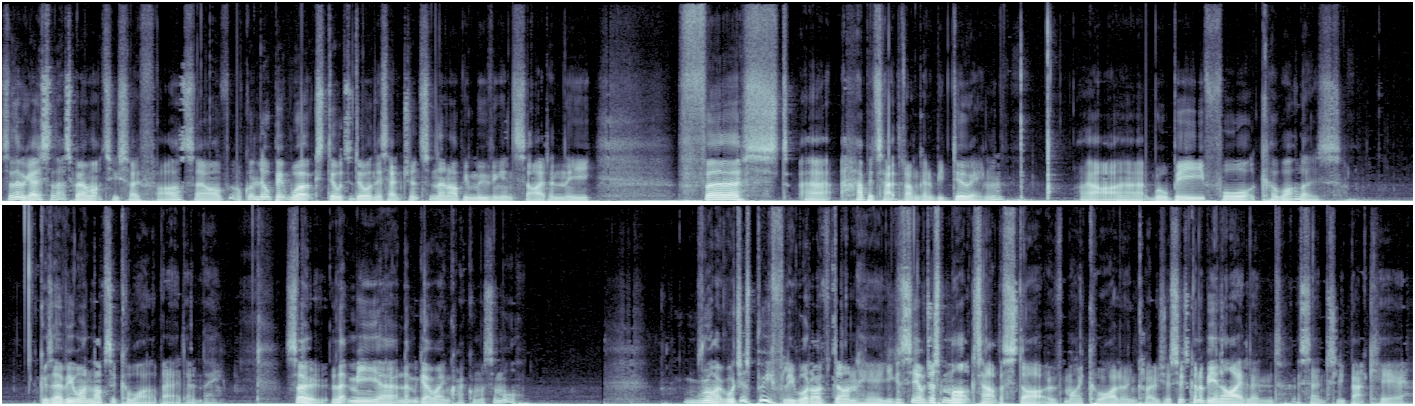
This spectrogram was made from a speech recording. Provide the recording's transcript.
So there we go. So that's where I'm up to so far. So I've, I've got a little bit work still to do on this entrance, and then I'll be moving inside. And the first uh, habitat that I'm going to be doing uh, will be for koalas. Because everyone loves a koala bear don't they? So let me uh, let me go away and crack on with some more. Right well just briefly what I've done here. You can see I've just marked out the start of my koala enclosure. So it's going to be an island essentially back here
